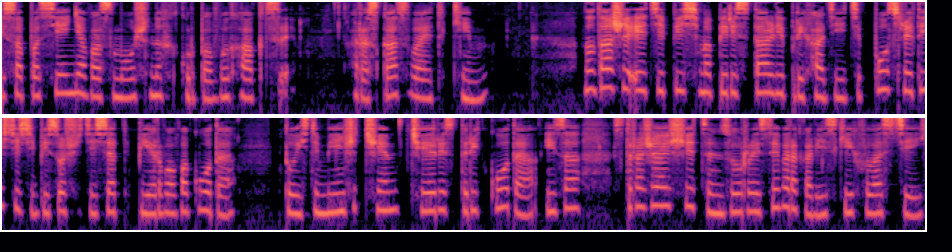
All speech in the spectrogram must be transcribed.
из опасения возможных групповых акций, рассказывает Ким. Но даже эти письма перестали приходить после 1961 года, то есть меньше, чем через три года из-за строжайшей цензуры северокорейских властей.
